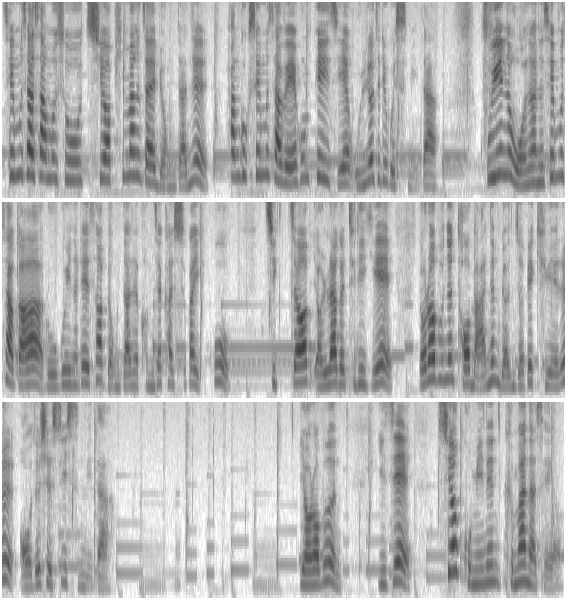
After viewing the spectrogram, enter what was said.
세무사 사무소 취업 희망자의 명단을 한국세무사회 홈페이지에 올려드리고 있습니다. 구인을 원하는 세무사가 로그인을 해서 명단을 검색할 수가 있고 직접 연락을 드리기에 여러분은 더 많은 면접의 기회를 얻으실 수 있습니다. 여러분, 이제 취업 고민은 그만하세요.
